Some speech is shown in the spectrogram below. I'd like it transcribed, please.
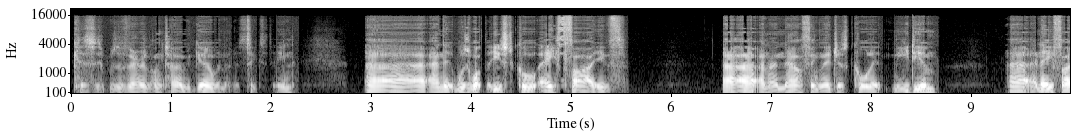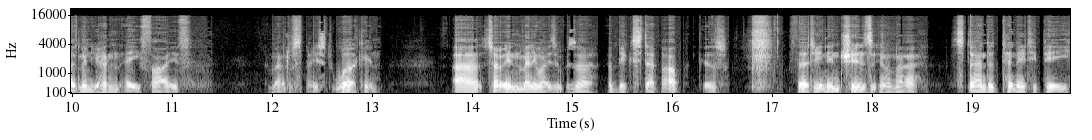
because it was a very long time ago when I was 16, uh, and it was what they used to call a 5, uh, and I now think they just call it medium. Uh, an A5 meant you had an A5 amount of space to work in. Uh, so in many ways it was a, a big step up, because 13 inches on a standard 1080p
